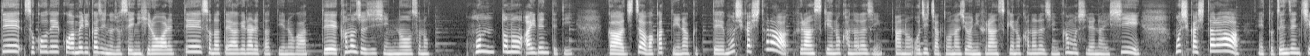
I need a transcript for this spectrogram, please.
てそこでこうアメリカ人の女性に拾われて育て上げられたっていうのがあって彼女自身のその本当のアイデンティティが実は分かっていなくってもしかしたらフランス系のカナダ人あのおじいちゃんと同じようにフランス系のカナダ人かもしれないしもしかしたら、えっと、全然違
